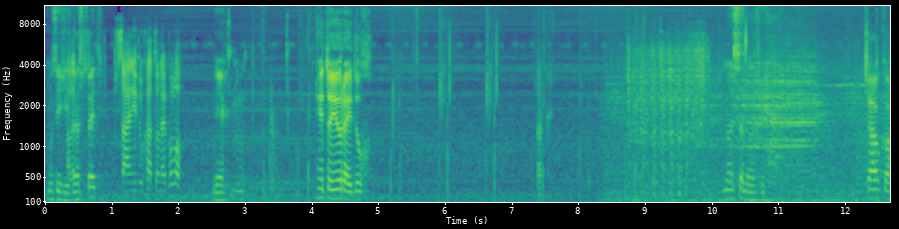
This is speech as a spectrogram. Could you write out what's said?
Musíš ísť Ale- naspäť? Psáni ducha to nebolo? Nie, Je to Jurej duch. tak. Máš sa Malfi. Čauko.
